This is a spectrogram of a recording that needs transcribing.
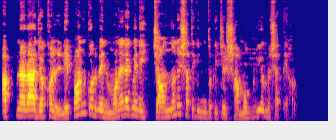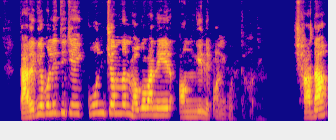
আপনারা যখন লেপন করবেন, মনে রাখবেন এই চন্দনের সাথে কিন্তু কিছু সামগ্রীও মেশাতে হবে। তার আগে বলে দিই যে এই কোন চন্দন ভগবানের অঙ্গে লেপন করতে হবে? সাদা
